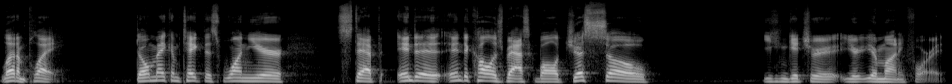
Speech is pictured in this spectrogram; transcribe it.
Let them play. Don't make them take this one year step into into college basketball just so you can get your your, your money for it.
